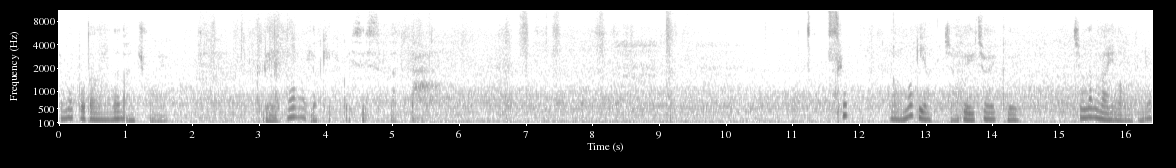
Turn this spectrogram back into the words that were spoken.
생각보다는 안 추워요. 그래서 이렇게 입고 있을 수 있었다. 표? 너무 귀엽죠? H하이크 침낭 라이너거든요.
